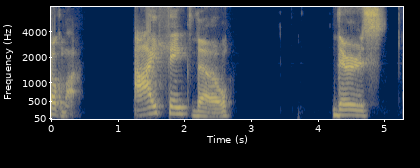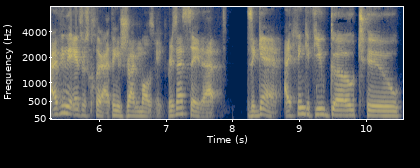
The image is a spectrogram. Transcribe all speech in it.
Pokemon. I think though, there's, I think the answer is clear. I think it's Dragon Ball Z. The reason I say that is again, I think if you go to,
